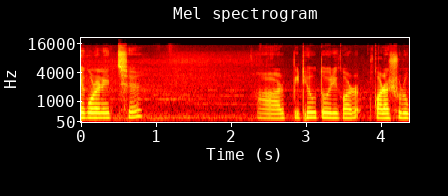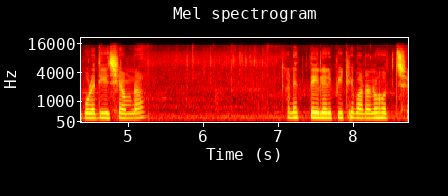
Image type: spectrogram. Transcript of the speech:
এ করে নিচ্ছে। আর পিঠেও তৈরি করা শুরু করে দিয়েছি আমরা। এখানে তেলের পিঠে বানানো হচ্ছে।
